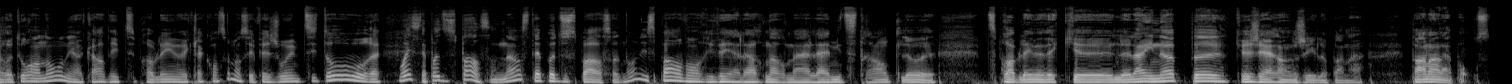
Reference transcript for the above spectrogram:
Retour en ondes et encore des petits problèmes avec la console. On s'est fait jouer un petit tour. Ouais, c'était pas du sport, ça. Non, c'était pas du sport, ça. Non, les sports vont arriver à l'heure normale, à midi 30. Là, euh, petit problème avec euh, le line-up euh, que j'ai arrangé là, pendant, pendant la pause.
